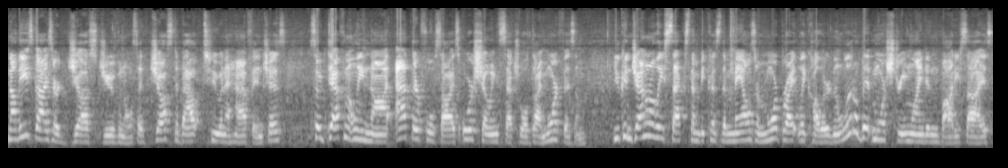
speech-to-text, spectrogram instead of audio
Now these guys are just juveniles at just about two and a half inches. So definitely not at their full size or showing sexual dimorphism. You can generally sex them because the males are more brightly colored and a little bit more streamlined in body size.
